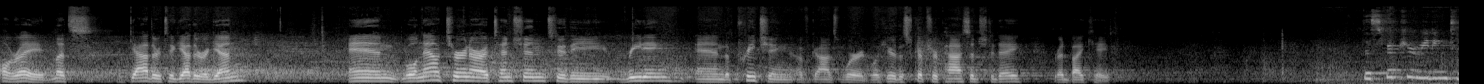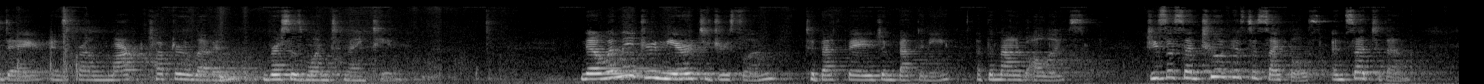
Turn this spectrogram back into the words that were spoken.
All right, let's gather together again. And we'll now turn our attention to the reading and the preaching of God's Word. We'll hear the scripture passage today, read by Kate. The scripture reading today is from Mark chapter 11, verses 1 to 19. Now, when they drew near to Jerusalem, to Bethphage and Bethany, at the Mount of Olives, Jesus sent two of his disciples and said to them,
